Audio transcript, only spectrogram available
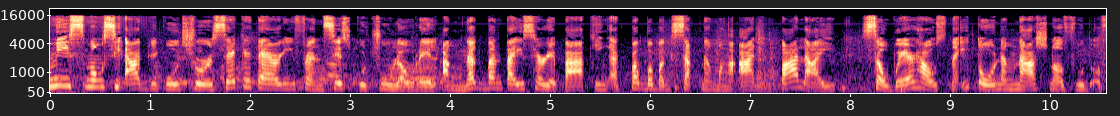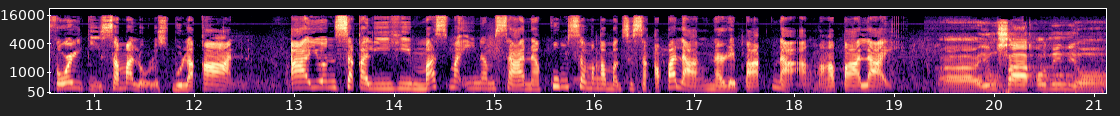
Mismong si Agriculture Secretary Francisco Chu Laurel ang nagbantay sa repacking at pagbabagsak ng mga aning palay sa warehouse na ito ng National Food Authority sa Malolos, Bulacan. Ayon sa kalihim, mas mainam sana kung sa mga magsasaka pa lang na repack na ang mga palay. Ah, yung sako ninyo,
